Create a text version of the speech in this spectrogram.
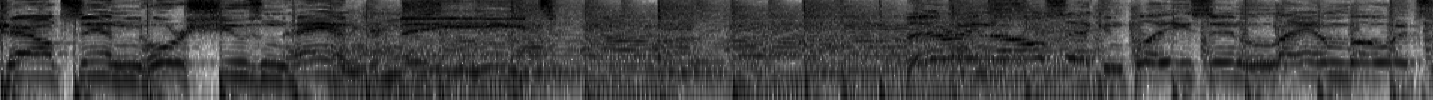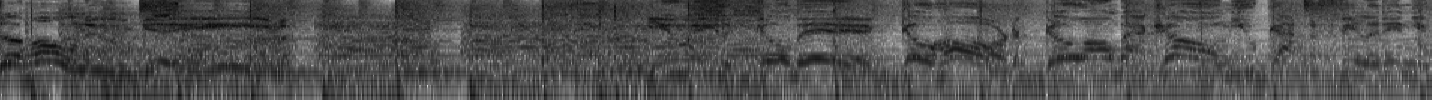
Counts in horseshoes and hand grenades. There ain't no second place in Lambeau, it's a whole new game. You either go big, go hard, or go on back home. You got to feel it in your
